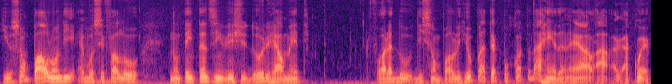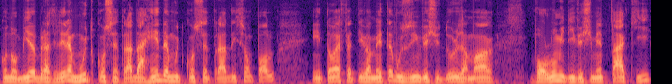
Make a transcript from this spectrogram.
Rio São Paulo, onde você falou não tem tantos investidores realmente fora do, de São Paulo e Rio, até por conta da renda. Né? A, a, a, economia brasileira é muito concentrada, a renda é muito concentrada em São Paulo, então efetivamente os investidores, a maior volume de investimento está aqui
